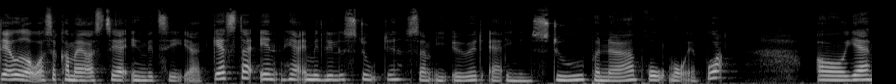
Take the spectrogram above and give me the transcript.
Derudover så kommer jeg også til at invitere gæster ind her i mit lille studie, som i øvrigt er i min stue på Nørrebro, hvor jeg bor. Og ja,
